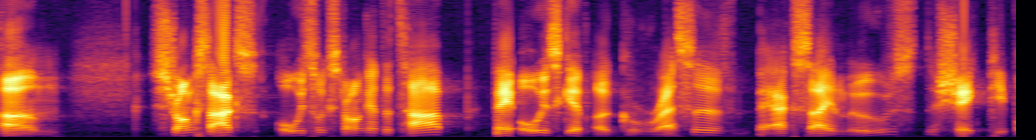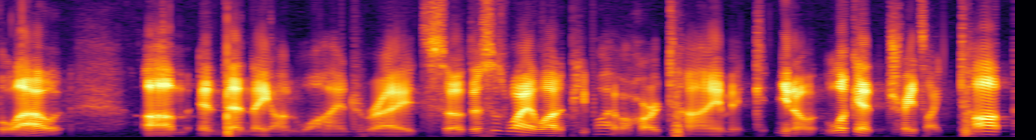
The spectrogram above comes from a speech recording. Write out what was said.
um, strong stocks always look strong at the top. They always give aggressive backside moves to shake people out. Um, and then they unwind, right? So this is why a lot of people have a hard time. You know, look at trades like TUP,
